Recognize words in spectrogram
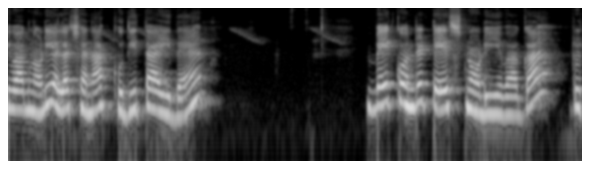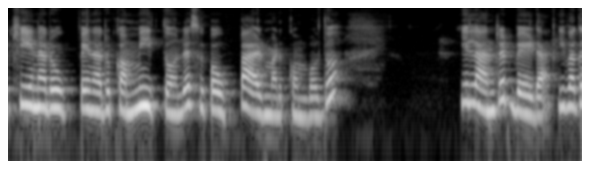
ಇವಾಗ ನೋಡಿ, ಎಲ್ಲ ಚೆನ್ನಾಗಿ ಕುದೀತಾ ಇದೆ. ಬೇಕು ಅಂದರೆ ಟೇಸ್ಟ್ ನೋಡಿ. ಇವಾಗ ರುಚಿ ಏನಾದ್ರು ಉಪ್ಪೇನಾದ್ರು ಕಮ್ಮಿ ಇತ್ತು ಅಂದರೆ ಸ್ವಲ್ಪ ಉಪ್ಪು ಆ್ಯಡ್ ಮಾಡ್ಕೊಬೋದು ಇಲ್ಲ ಅಂದರೆ ಬೇಡ. ಇವಾಗ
